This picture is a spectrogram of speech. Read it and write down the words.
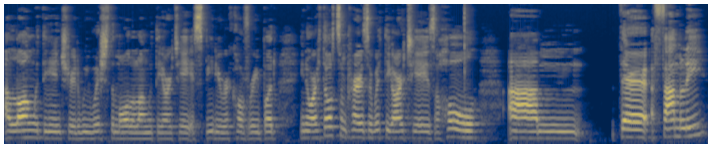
along with the injured. We wish them all, along with the RTA, a speedy recovery. But you know, our thoughts and prayers are with the RTA as a whole. Um, their family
